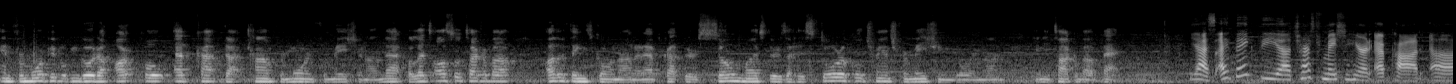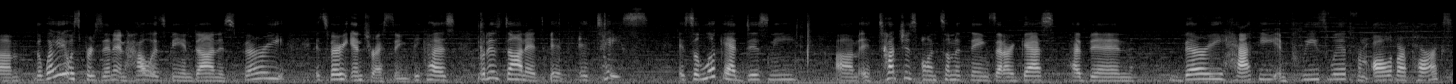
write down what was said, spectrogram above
And for more people can go to artfulepcot.com for more information on that. But let's also talk about other things going on at Epcot. There's so much. There's a historical transformation going on. Can you talk about that? Yes, I think the uh, transformation here at Epcot, um, the way it was presented and how it's being done is very, it's very interesting because what it's done, it, it, it takes, it's a look at Disney um, it touches on some of the things that our guests have been very happy and pleased with from all of our parks.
